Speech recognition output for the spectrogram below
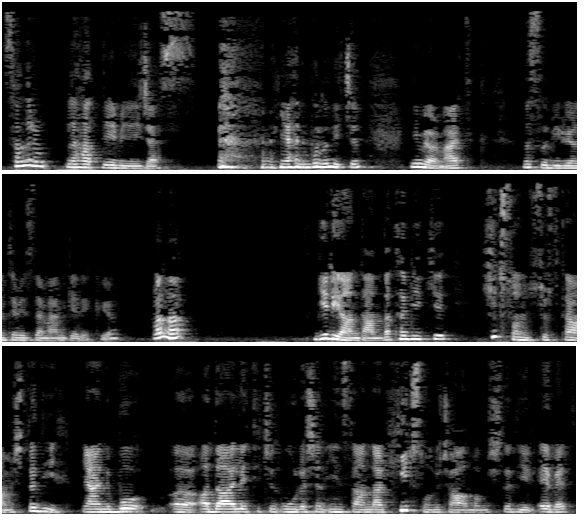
sanırım rahatlayabileceğiz. yani bunun için bilmiyorum artık nasıl bir yöntem izlemem gerekiyor. Ama bir yandan da tabii ki hiç sonuçsuz kalmış da değil. Yani bu e, adalet için uğraşan insanlar hiç sonuç almamış da değil. Evet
